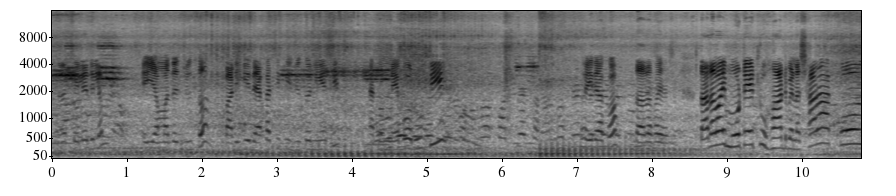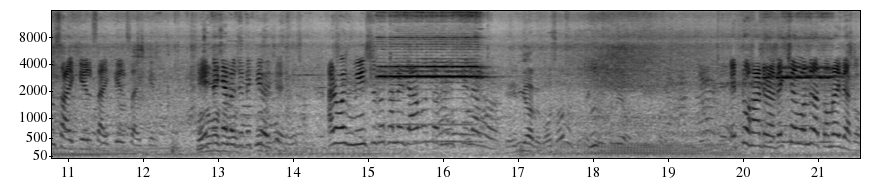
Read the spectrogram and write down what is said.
সেটা ফেলে দিলাম। এই আমাদের জুতো বাড়ি গিয়ে দেখাচ্ছি কি জুতো নিয়েছি। এখন নেব রুটি। এই দেখো দাদাভাই আছে। দাদাভাই মোটে একটু হাঁটবে না সারাক্ষণ সাইকেল সাইকেল সাইকেল হেঁটে কেন যেতে কি হয়েছে? আর ওই মিষ্টি দোকানে যাব তো মিষ্টি নেব। একটু হাঁটবে না দেখছ বন্ধুরা তোমরাই দেখো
